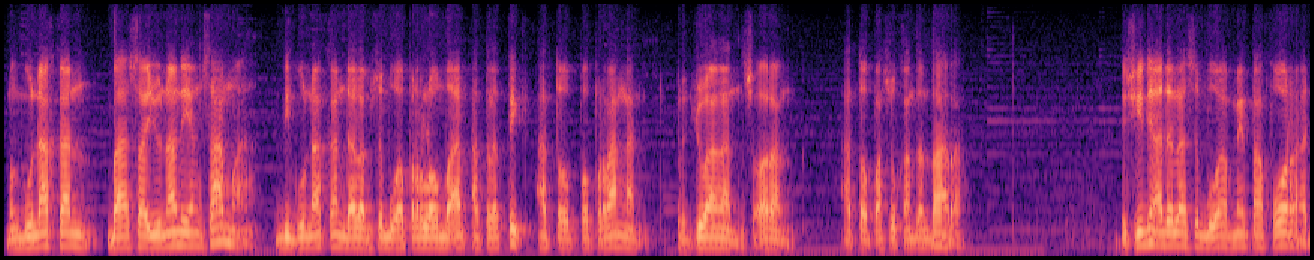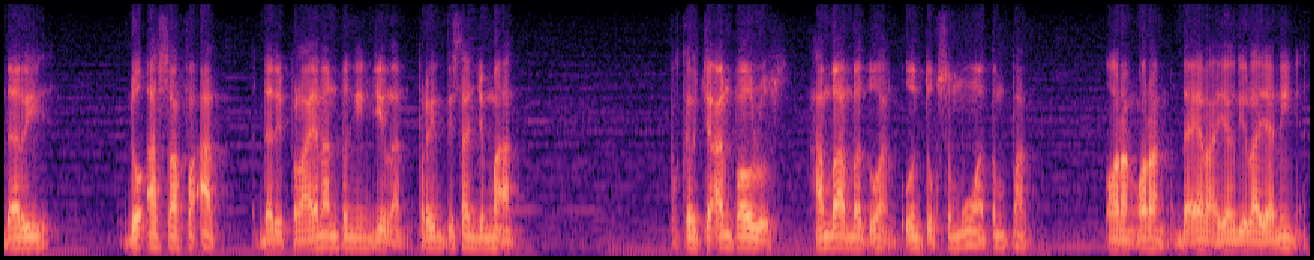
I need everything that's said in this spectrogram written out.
menggunakan bahasa Yunani yang sama digunakan dalam sebuah perlombaan atletik atau peperangan, perjuangan seorang atau pasukan tentara. Di sini adalah sebuah metafora dari doa syafaat, dari pelayanan penginjilan, perintisan jemaat, pekerjaan Paulus, hamba-hamba Tuhan untuk semua tempat orang-orang daerah yang dilayaninya.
